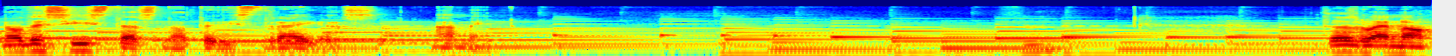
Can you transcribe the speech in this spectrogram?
No desistas, no te distraigas. Amén. Entonces bueno,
